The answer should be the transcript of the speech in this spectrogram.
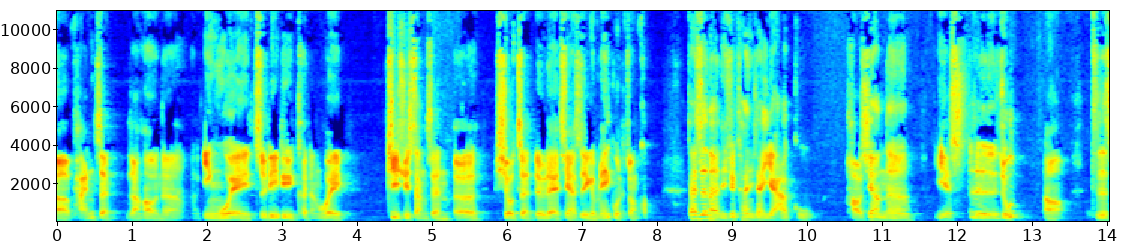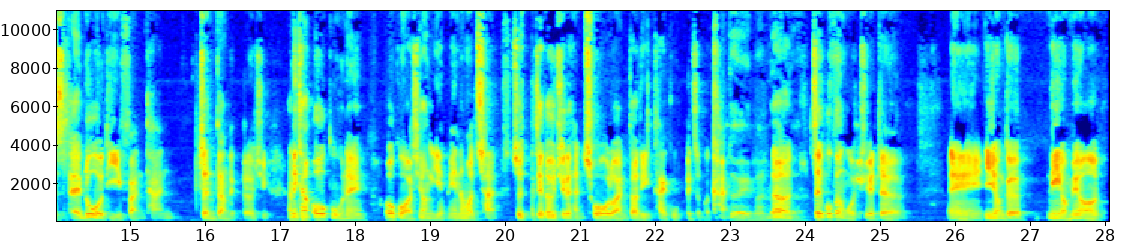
呃，盘整，然后呢，因为殖利率可能会继续上升而修正，对不对？现在是一个美股的状况，但是呢，你去看一下雅股，好像呢也是如啊，这是在落底反弹震荡的格局。那你看欧股呢？欧股好像也没那么惨，所以大家都会觉得很错乱，到底台股会怎么看？对，蛮那乱的。这部分我觉得，哎，英勇哥，你有没有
